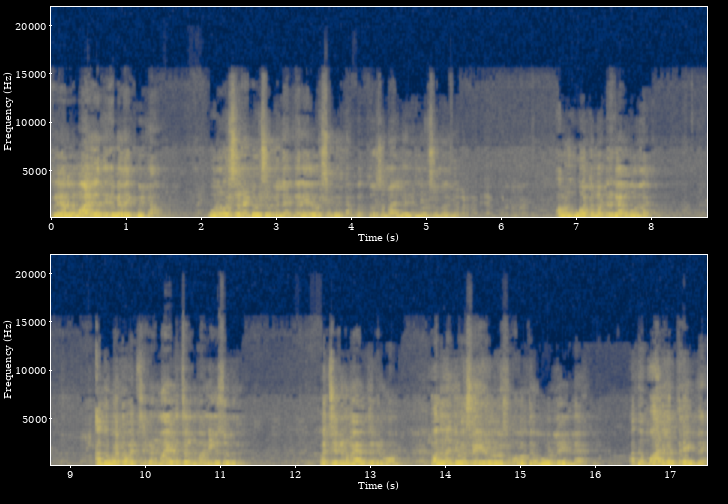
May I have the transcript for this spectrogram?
வேற மாநிலத்துக்கு வேலைக்கு போயிட்டான். ஒரு வருஷம் ரெண்டு வருஷம் இல்ல. நிறைய வருஷம் போயிட்டான். பத்து வருஷமா இல்ல இருபது வருஷமா இல்ல. அவனுக்கு ஓட்டு மட்டும் இருக்காங்க ஊர்ல. அந்த ஓட்டை வச்சிருக்கணுமா எடுத்துருக்கணுமா நீங்க சொல்லுங்க. வச்சிருக்கணுமா எடுத்துருக்கணுமா? பதினஞ்சு வருஷம் இருபது வருஷமா ஒருத்தன் ஊர்ல இல்ல. அந்த மாநிலத்திலே இல்ல.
